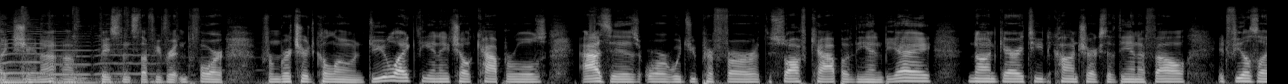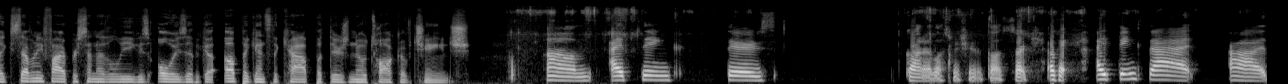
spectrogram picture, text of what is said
Like, Shayna, um, based on stuff you've written before. From Richard Cologne, do you like the NHL cap rules as is, or would you prefer the soft cap of the NBA, non-guaranteed contracts of the NFL? It feels like 75% of the league is always up against the cap, but there's no talk of change. Um, I think there's. God, I lost my train of thought. Sorry. Okay, I think that uh,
